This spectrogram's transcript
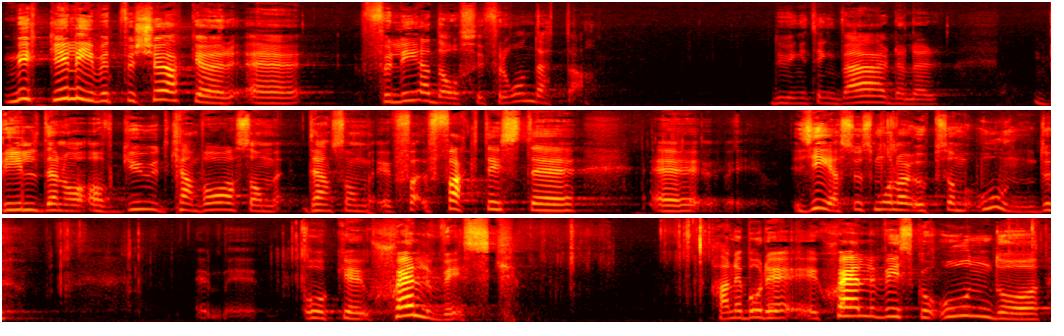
Mycket i livet försöker eh, förleda oss ifrån detta. Du är ingenting värd eller bilden av Gud kan vara som den som faktiskt eh, eh, Jesus målar upp som ond eh, och självisk. Han är både självisk och ond och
